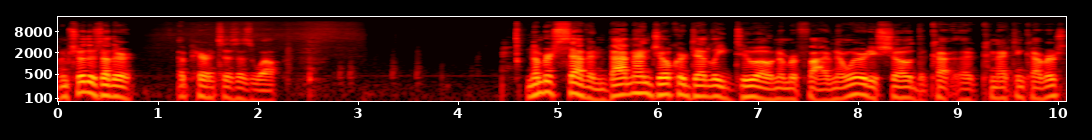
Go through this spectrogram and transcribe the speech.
I'm sure there's other appearances as well. Number seven, Batman Joker Deadly Duo. Number five. Now we already showed the, co- the connecting covers,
